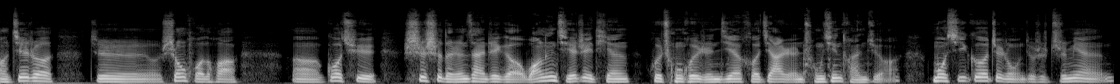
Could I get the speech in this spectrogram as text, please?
啊、接着就是生活的话，呃，过去逝世的人在这个亡灵节这天会重回人间和家人重新团聚啊。墨西哥这种就是直面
